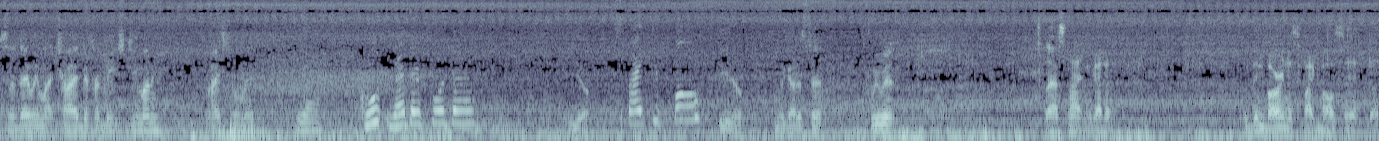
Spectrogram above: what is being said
So today we might try a different beach, G Money. Wrightsville maybe. Yeah. Good weather for the Yeah. spiky ball. Yeah. We got a set. We went last night and got a. We've been borrowing a spike ball set, but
